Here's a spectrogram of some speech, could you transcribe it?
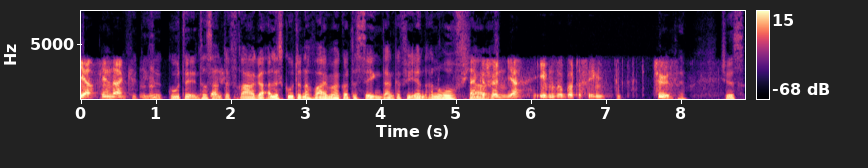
Ja, vielen Dank. Für diese mhm. gute, interessante Frage. Alles Gute nach Weimar. Gottes Segen. Danke für Ihren Anruf. Dankeschön. Ja, ebenso Gottes Segen. Tschüss. Danke. Tschüss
